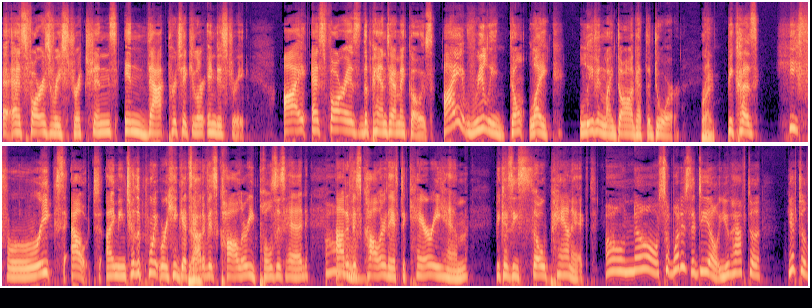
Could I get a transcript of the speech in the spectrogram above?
as far as restrictions in that particular industry. I, as far as the pandemic goes, I really don't like leaving my dog at the door right. because he freaks out. I mean, to the point where he gets Yeah. out of his collar, he pulls his head out of oh. his collar. They have to carry him because he's so panicked. oh no! So what is the deal? You have to, you have to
